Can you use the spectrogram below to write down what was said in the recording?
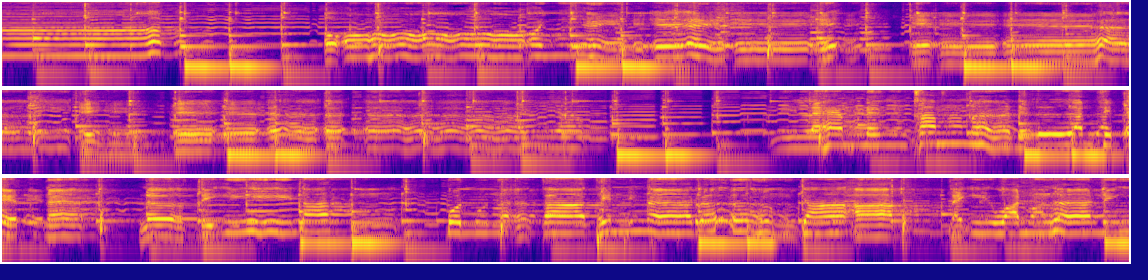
ก อนสิบเอ็ดนะ เลิกดีนักบนกาทินเริ่มจากในวันนี้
